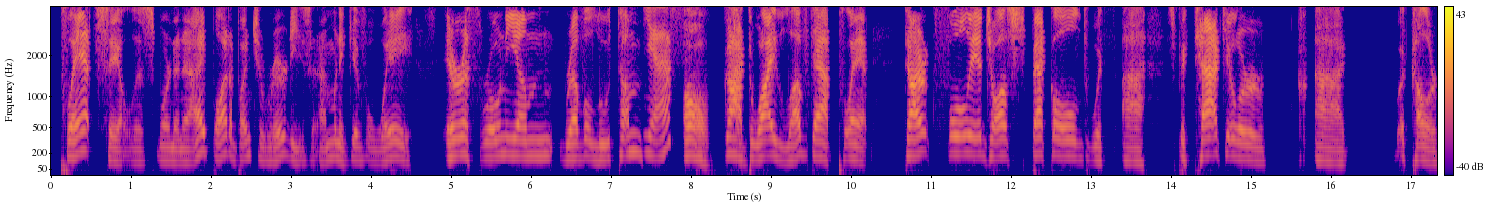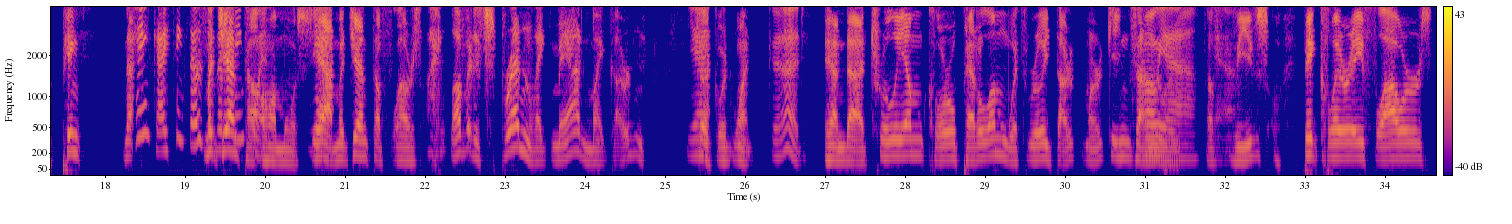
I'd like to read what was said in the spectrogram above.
plant sale this morning, and I bought a bunch of rarities that I'm going to give away. Erythronium revolutum. Yes. Oh God, do I love that plant? Dark foliage, all speckled with uh, spectacular. Uh, what color? Pink. Not- Pink. I think those are magenta ones. almost. Yeah. Yeah. magenta flowers. I love it. It's spreading like mad in my garden. It's a good one. Good. And uh, Trillium chloropetalum with really dark markings on Oh, the, yeah. the Yeah. leaves. Big clary flowers.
